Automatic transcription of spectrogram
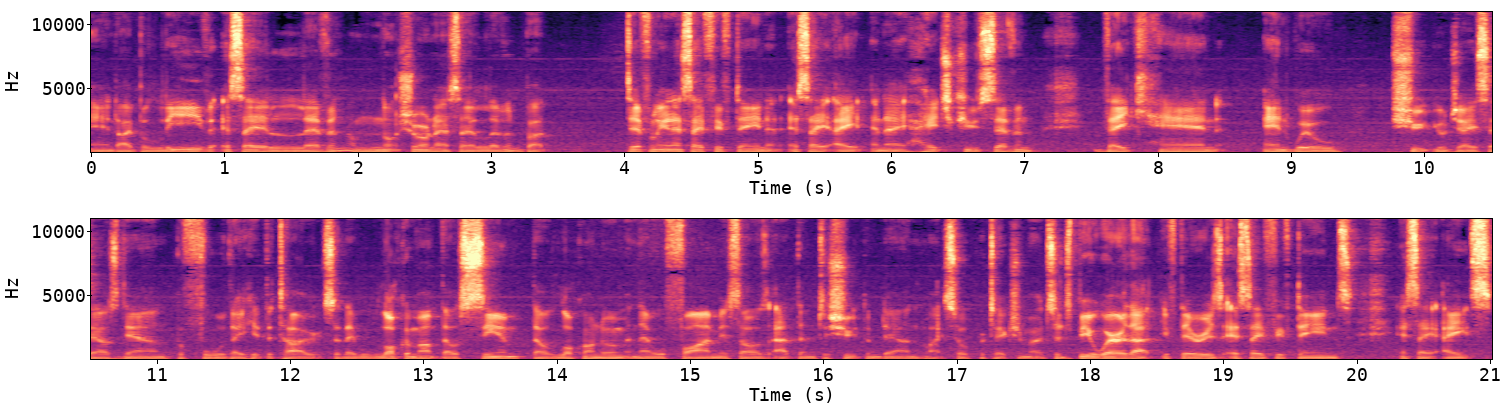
and I believe SA-11, I'm not sure on SA-11, but definitely an SA-15, an SA-8, and a HQ-7, they can and will shoot your JSOWs down before they hit the target. So they will lock them up, they'll see them, they'll lock onto them, and they will fire missiles at them to shoot them down, like self-protection mode. So just be aware of that. If there is SA-15s, SA-8s,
